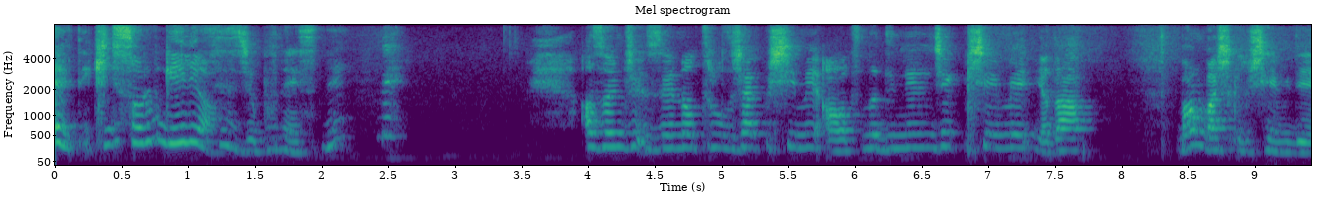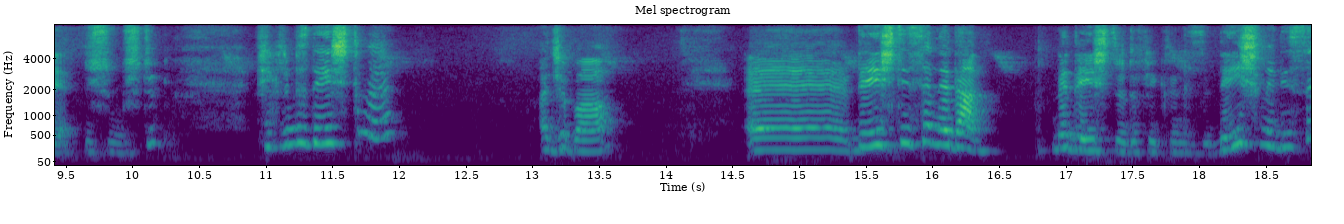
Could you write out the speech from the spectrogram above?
Evet ikinci sorum geliyor. Sizce bu nesne Az önce üzerine oturulacak bir şey mi, altında dinlenilecek bir şey mi ya da bambaşka bir şey mi diye düşünmüştük. Fikrimiz değişti mi? Acaba? Ee, değiştiyse neden? Ne değiştirdi fikrinizi? Değişmediyse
